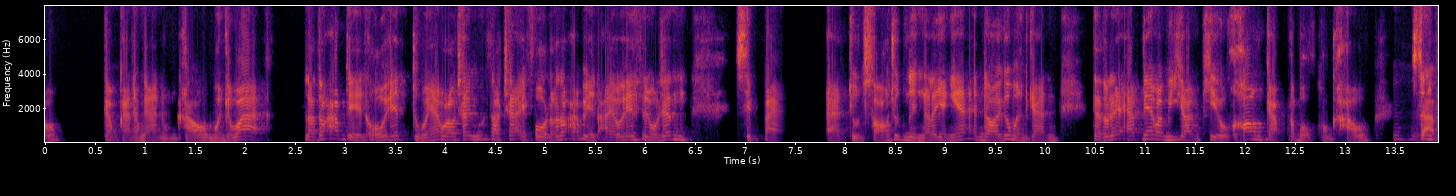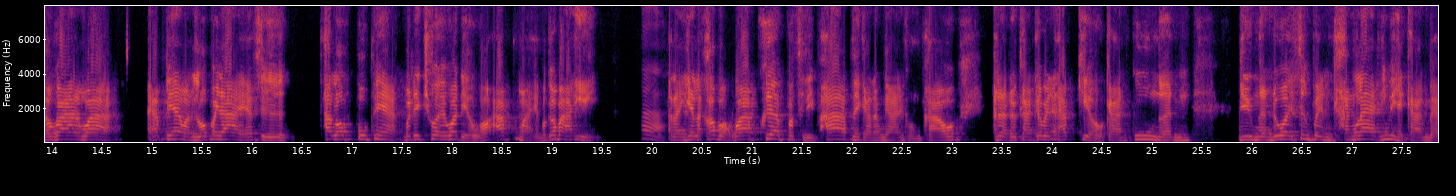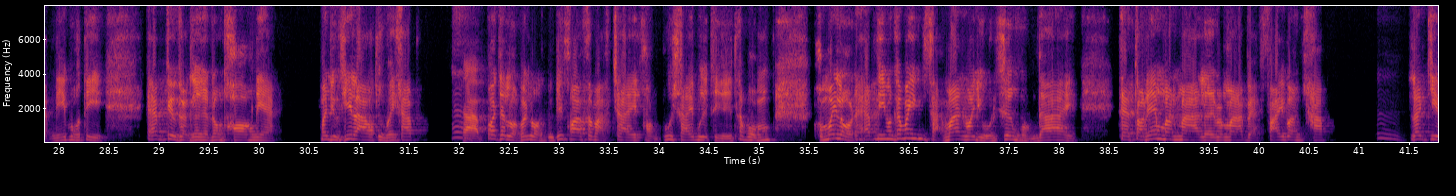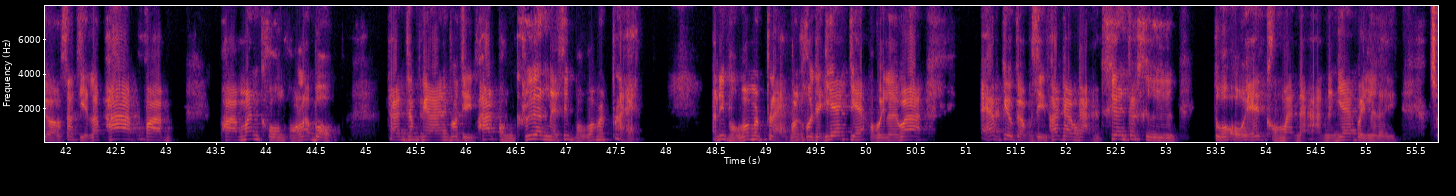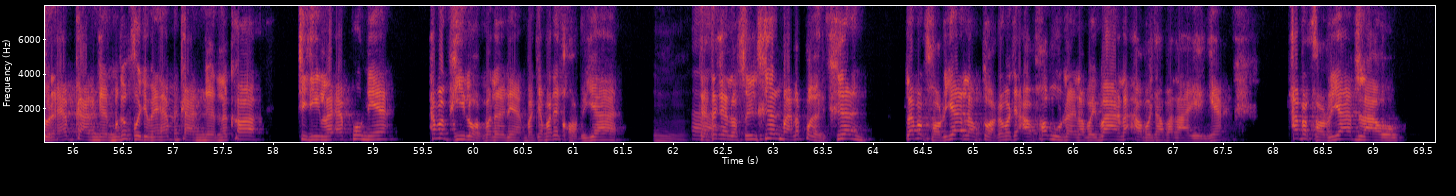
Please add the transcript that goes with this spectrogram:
กับการทำงานของเขาเหมือนกับว่าเราต้องอัปเดต OS ถูกไหมครับเราใช้เราใช้ iPhone เราก็ต้องอัปเดต iOS เป็นเวอร์ชัน18จุด2จุด1อะไรอย่างเงี้ย Android ก็เหมือนกัน แต่ตัวนี้แอปเนี่ยมันมีการเกี่ยวข้องกับระบบของเขาอือหือซึ่งเขาก็อ้างว่าแอปเนี้ยมันลบไม่ได้ก็คือ ถ้าลบปุ๊บเนี่ยไม่ได้ช่วยว่าเดี๋ยวพออัพใหม่มันก็มาอีกค่ะอะไรเงี้ยแล้วเขาบอกว่าเพื่อประสิทธิภาพในการทำงานของเขาขณะเดียวกันก็เป็นแอปเกี่ยวกับการกู้เงินยืมเงินด้วย ซึ่งเป็นครั้งแรกที่มีเหตุการณ์แบบนี้ปกติ แอปเกี่ยวกับเงินกับทองเนี่ย มันอยู่ที่เราถูกไหมครับครับว่าจะโหลดไม่โหลดอยู่ที่ความสมัครใจของผู้ใช้มือถือ ถ้าผมผมไม่โหลดแอปนี้มันก็ไม่สามารถมาอยู่บนเครื่องผมได้ แต่ตอนนี้มันมาเลยมันมาแบบไฟล์บังคับอืมและเกี่ยวกับเสถียรภาพความความมั่นคงของระบบ การทำงานประสิทธิภาพของเครื่องเนี่ยซึ่งผมว่ามันแปลก อันนี้ผมว่ามันแปลกมันควรจะแยกแยะออกไปเลยว่า แอปเกี่ยวกับประสิทธิภาพการทำงานของเครื่องก็คือตัว OS ของมันนะอันหนึ่งแยกไปเลย ส่วนแอปการเงินมันก็ควรจะเป็นแอปการเงิน แล้วก็จริงๆแล้วแอปพวกเนี้ย ถ้ามันพีโหลดมาเลยเนี่ยมันจะไม่ได้ขออนุญาต อืมค่ะแต่ถ้าเกิดเราซื้อเครื่องมาแล้วเปิดเครื่อง แล้วมันขออนุญาตเราก่อนว่ามันจะเอาข้อมูลอะไรเราไปบ้างแล้วเอาไปทำอะไรอย่างเงี้ย ถ้ามันขออนุญาตเรา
